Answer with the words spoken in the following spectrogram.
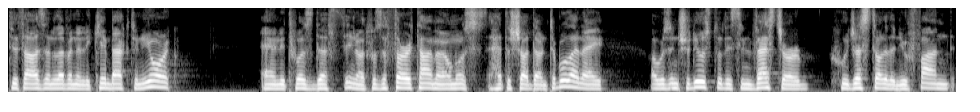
2011 and I came back to New York. And it was the, you know, it was the third time I almost had to shut down Taboola. And I, I was introduced to this investor who just started a new fund,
